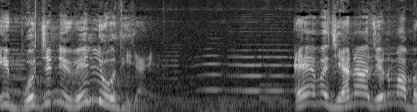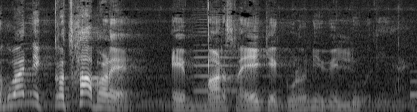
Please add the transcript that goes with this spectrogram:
એ ભોજનની વેલ્યુ વધી જાય. એમ જેના જીવનમાં ભગવાનની કથા ભળે, એ માણસના એક એક ગુણોની વેલ્યુ વધી જાય.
